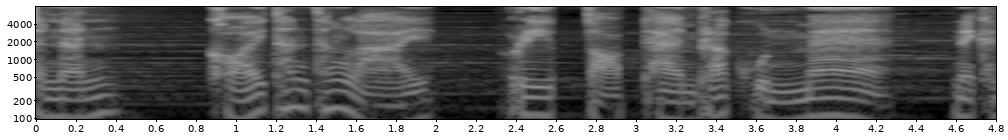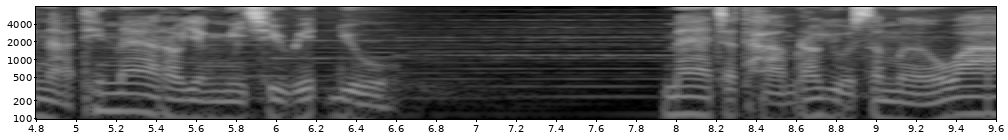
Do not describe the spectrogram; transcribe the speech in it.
ฉะนั้น ขอให้ท่านทั้งหลาย รีบตอบแทนพระคุณแม่ ในขณะที่แม่เรายังมีชีวิตอยู่ แม่จะถามเราอยู่เสมอว่า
